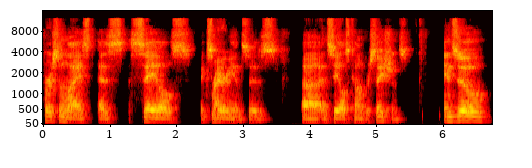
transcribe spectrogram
personalized as sales experiences right. uh, and sales conversations. And so,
